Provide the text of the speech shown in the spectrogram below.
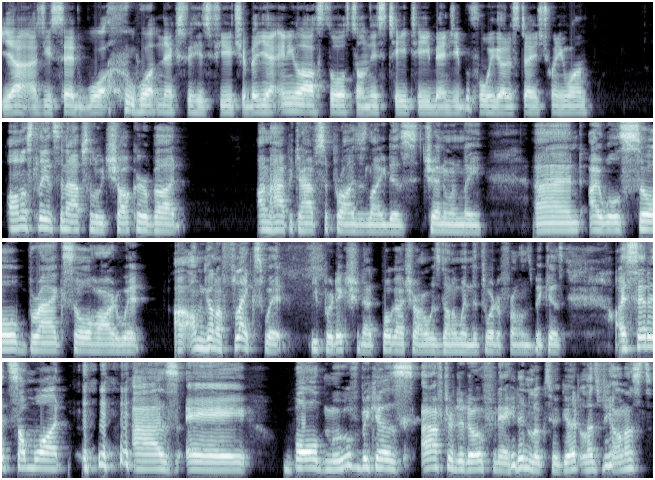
yeah, as you said, what what next for his future? But yeah, any last thoughts on this TT, Benji, before we go to stage 21? Honestly, it's an absolute shocker, but I'm happy to have surprises like this, genuinely and I will so brag so hard with. I'm gonna flex with the prediction that Pogacar was gonna win the Tour de France because I said it somewhat as a bold move because after the Dauphiné he didn't look too good. Let's be honest.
